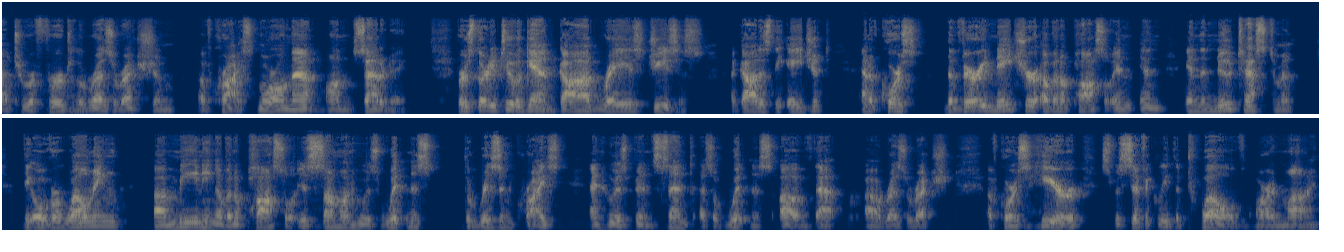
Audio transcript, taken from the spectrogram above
uh, to refer to the resurrection of Christ. More on that on Saturday. Verse 32 again, God raised Jesus. God is the agent, and of course, the very nature of an apostle. In, in, in the New Testament, the overwhelming uh, meaning of an apostle is someone who has witnessed the risen Christ and who has been sent as a witness of that uh, resurrection. Of course, here specifically, the 12 are in mind.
